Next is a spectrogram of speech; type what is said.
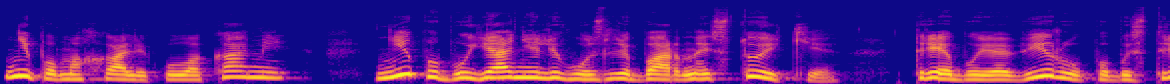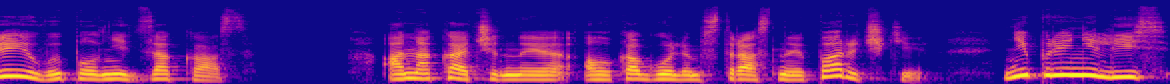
не помахали кулаками, не побуянили возле барной стойки, требуя Виру побыстрее выполнить заказ. А накачанные алкоголем страстные парочки не принялись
